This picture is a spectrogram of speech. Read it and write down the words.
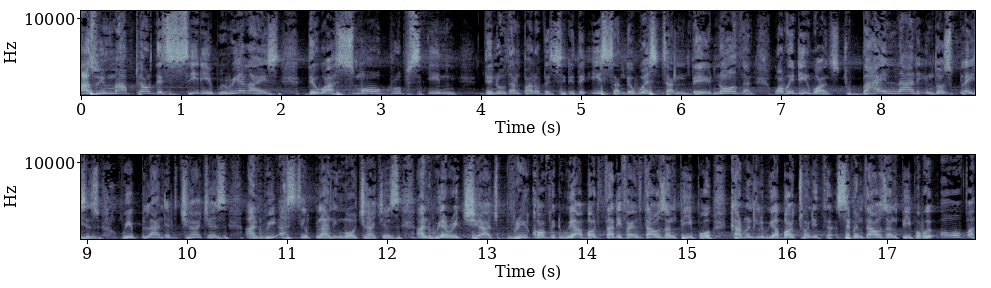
As we mapped out the city, we realized there were small groups in the northern part of the city, the eastern, the western, the northern. What we did was to buy land in those places. We planted churches and we are still planting more churches. And we are a church. Pre COVID, we are about 35,000 people. Currently, we are about 27,000 people. We're over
